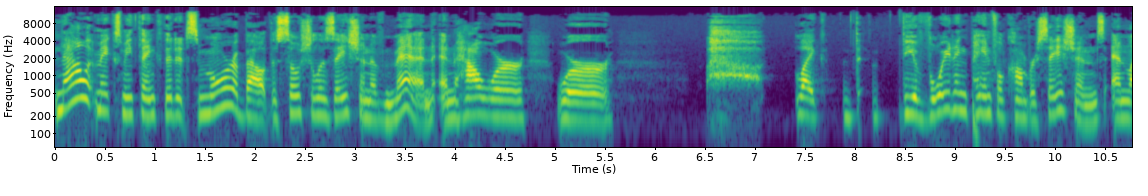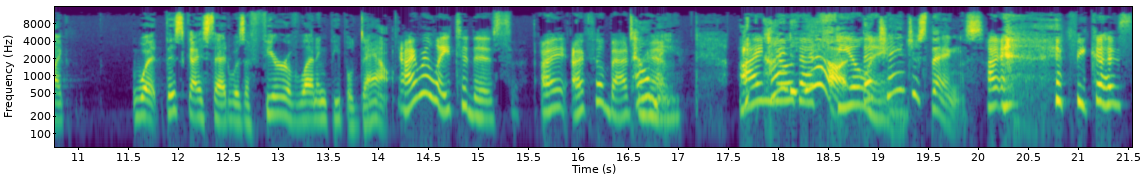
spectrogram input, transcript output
now it makes me think that it's more about the socialization of men and how we're we're like th- the avoiding painful conversations and like what this guy said was a fear of letting people down. I relate to this. I, I feel bad Tell for him. me. I know Kinda, that yeah, feeling. That changes things. I, because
